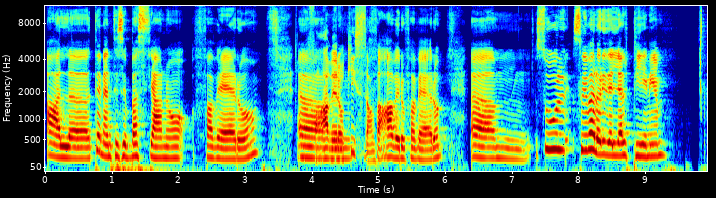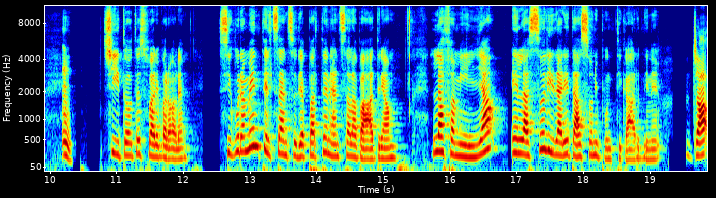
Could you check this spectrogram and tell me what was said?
al tenente Sebastiano Favero. Favero, ehm, chissà. Favero, Favero, ehm, sul- sui valori degli alpini. Mm. Cito testuali parole. Sicuramente il senso di appartenenza alla patria, la famiglia e la solidarietà sono i punti cardine. Già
